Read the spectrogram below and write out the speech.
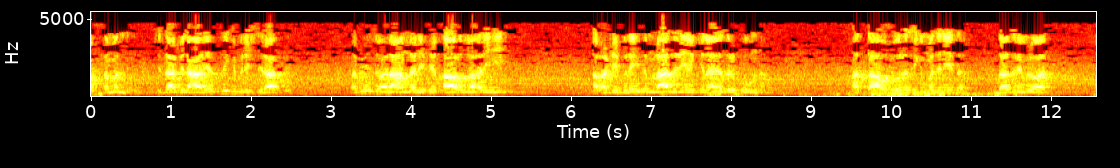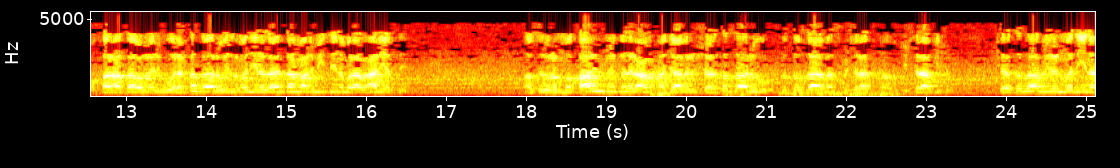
محتمل جدا بالعاریت کے بالاشتراک تے ابھی دوارا انني فقال ظهره اگر ڈبرید مراد نے کنایہ درکونا حتا حضور سے مدینے تا دادری روایت. وقال عطا وغيره ولقد ظهروا الى المدينه ذات معلومی دین مراد عاریت تے اصل مقال میں قدر عام حجابر شرط ظاهروا دو ظاہر بس بشرات اشتراک کی شرطتا من المدینہ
